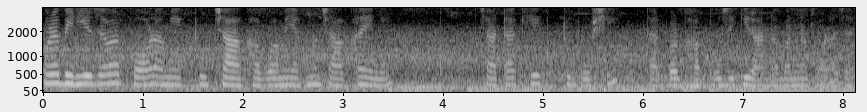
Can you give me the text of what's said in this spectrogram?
ওরা বেরিয়ে যাওয়ার পর আমি একটু চা খাব। আমি এখনও চা খাইনি। চাটা খেয়ে একটু বসি, তারপর ভাববো যে কি রান্না বান্না করা যায়।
